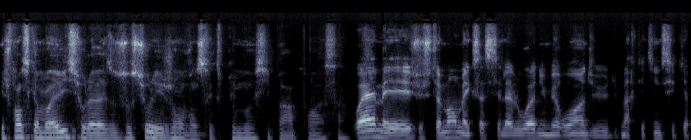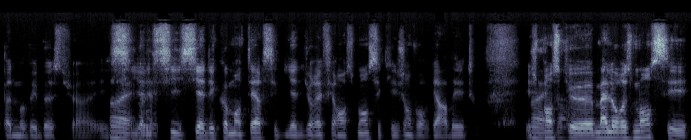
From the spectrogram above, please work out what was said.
Et je pense qu'à mon avis, sur les réseaux sociaux, les gens vont s'exprimer aussi par rapport à ça. Ouais, mais justement, mec, ça c'est la loi numéro un du, du marketing, c'est qu'il n'y a pas de mauvais buzz, tu vois. Et Ouais, s'il y, a- ouais. si- s'il y a des commentaires, c'est qu'il y a du référencement, c'est que les gens vont regarder et tout. Et je Ouais. pense que malheureusement, c'est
